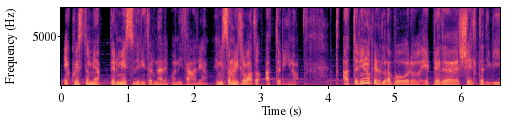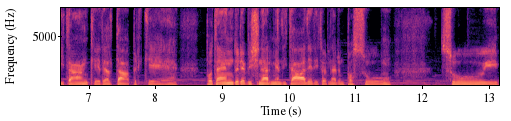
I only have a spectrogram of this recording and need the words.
E questo mi ha permesso di ritornare poi in Italia. E mi sono ritrovato a Torino. A Torino per lavoro e per scelta di vita anche in realtà, perché potendo riavvicinarmi all'Italia e ritornare un po' su, sui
